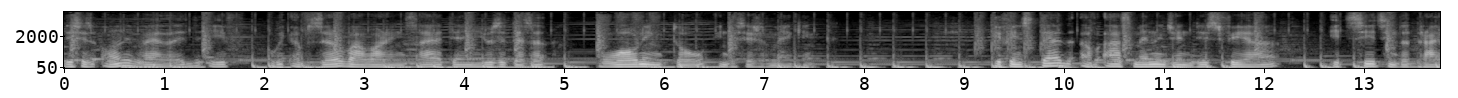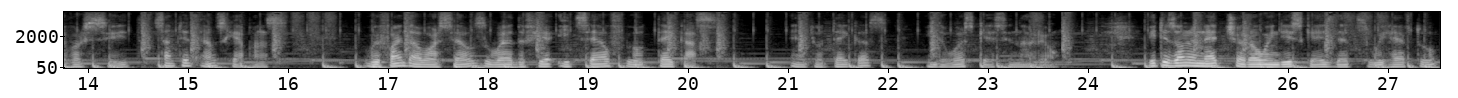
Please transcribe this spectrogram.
this is only valid if we observe our anxiety and use it as a warning tool in decision making. If instead of us managing this fear, it sits in the driver's seat, something else happens. We find ourselves where the fear itself will take us, and it will take us in the worst case scenario. It is only natural in this case that we have to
